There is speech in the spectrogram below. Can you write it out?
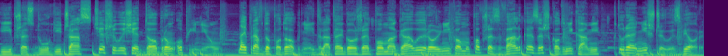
i przez długi czas cieszyły się dobrą opinią. Najprawdopodobniej dlatego, że pomagały rolnikom poprzez walkę ze szkodnikami, które niszczyły zbiory.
